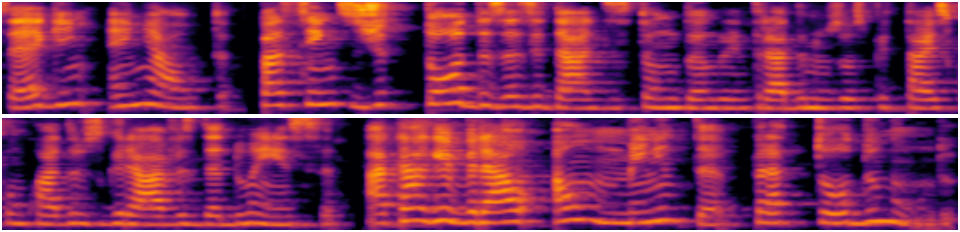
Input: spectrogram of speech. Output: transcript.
seguem em alta. Pacientes de todas as idades estão dando entrada nos hospitais com quadros graves da doença. A carga viral aumenta para todo mundo.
